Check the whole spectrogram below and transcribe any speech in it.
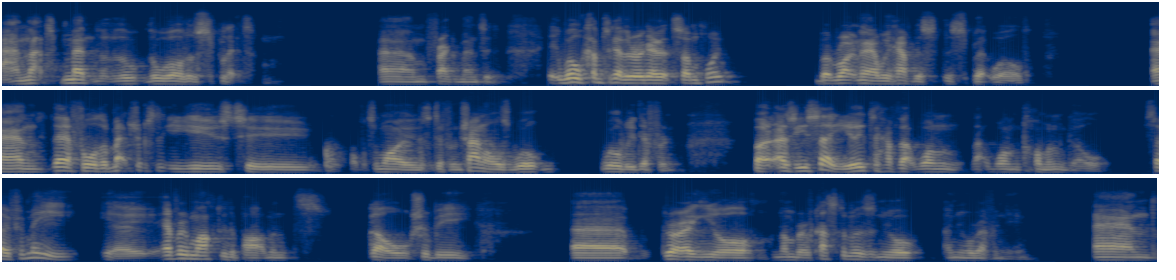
And that's meant that the, the world has split, um, fragmented. It will come together again at some point, but right now we have this, this split world. And therefore, the metrics that you use to optimize different channels will, will be different. But as you say, you need to have that one that one common goal. So for me, you know, every marketing department's goal should be uh, growing your number of customers and your and your revenue. And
